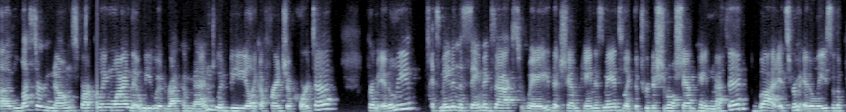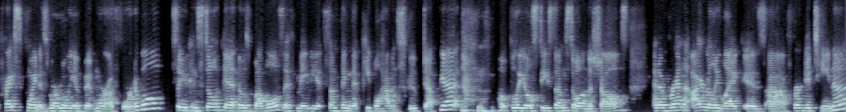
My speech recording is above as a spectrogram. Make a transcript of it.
a lesser known sparkling wine that we would recommend would be like a French Franciacorta from Italy. It's made in the same exact way that champagne is made, so like the traditional champagne method, but it's from Italy. So the price point is normally a bit more affordable. So you can still get those bubbles if maybe it's something that people haven't scooped up yet. Hopefully, you'll see some still on the shelves. And a brand that I really like is uh, Ferghettina.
